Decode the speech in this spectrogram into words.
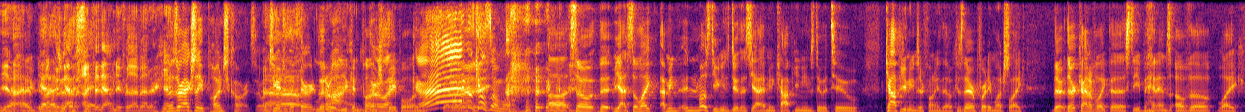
yeah, I- Yeah, on that's Fifth what they Ave- say. on Fifth Avenue for that matter. Those are actually punch cards. So once you get to the Uh, third, literally, you crime, can punch they're like, people and ah, get away with kill it." Someone. uh, so the yeah, so like I mean, and most unions do this. Yeah, I mean, cop unions do it too. Cop unions are funny though because they're pretty much like they're they're kind of like the Steve Bannons of the like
